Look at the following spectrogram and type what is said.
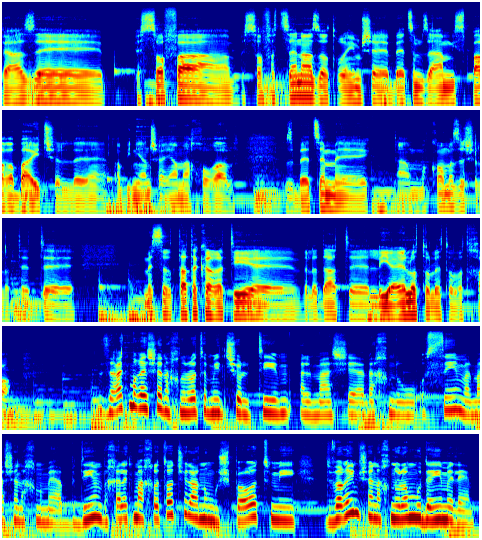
ואז אה, בסוף, ה, בסוף הסצנה הזאת רואים שבעצם זה היה מספר הבית של הבניין שהיה מאחוריו. אז בעצם המקום הזה של לתת מסר תת-הכרתי ולדעת לייעל אותו לטובתך. זה רק מראה שאנחנו לא תמיד שולטים על מה שאנחנו עושים, על מה שאנחנו מאבדים, וחלק מההחלטות שלנו מושפעות מדברים שאנחנו לא מודעים אליהם.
